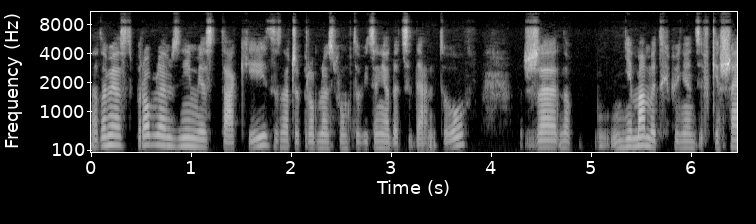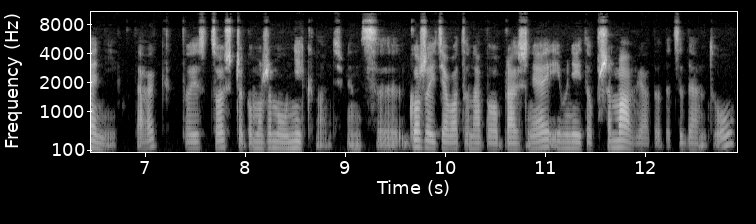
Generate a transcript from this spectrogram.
Natomiast problem z nim jest taki, to znaczy problem z punktu widzenia decydentów, że no, nie mamy tych pieniędzy w kieszeni. Tak? To jest coś, czego możemy uniknąć, więc y, gorzej działa to na wyobraźnię i mniej to przemawia do decydentów.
